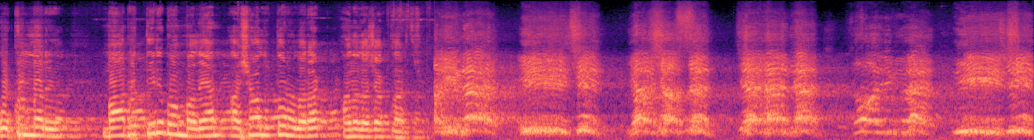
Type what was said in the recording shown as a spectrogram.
okulları, mabetleri bombalayan aşağılıklar olarak anılacaklardır. Zalimler için yaşasın cehennem. Zalimler için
